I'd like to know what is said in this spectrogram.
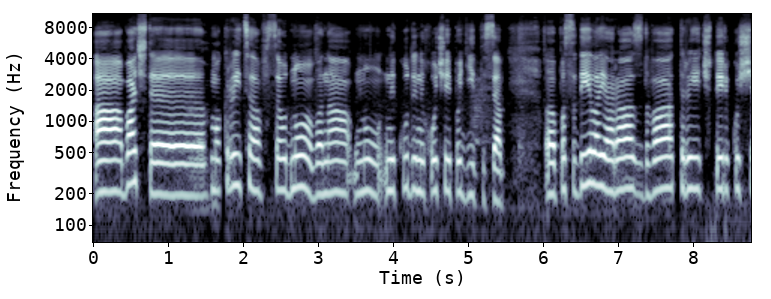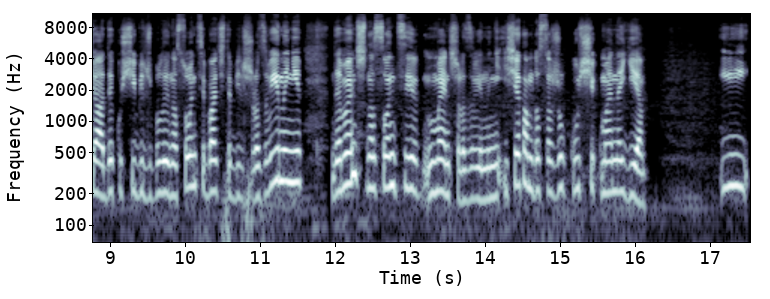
А бачите, мокриця все одно вона ну, нікуди не хоче подітися. Е, Посадила я раз, два, три, чотири куща. Де кущі більш були на сонці, бачите, більш розвинені, де менш на сонці, менш розвинені. І ще там досажу кущик в мене є. І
